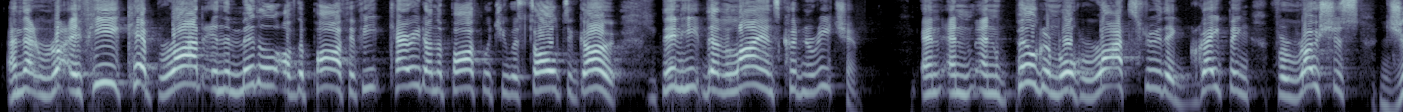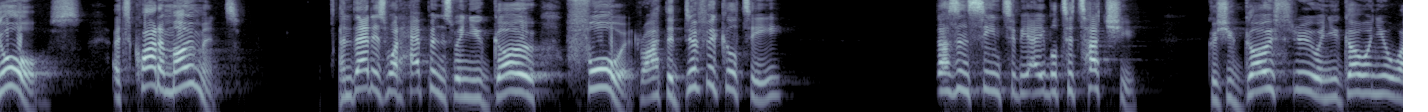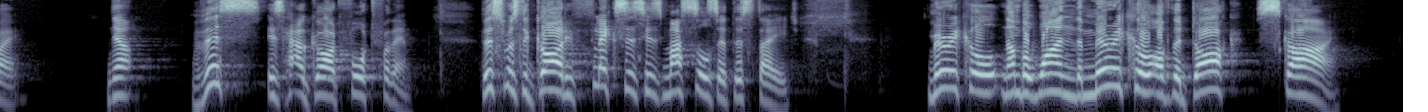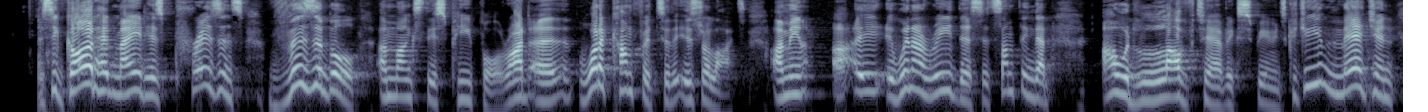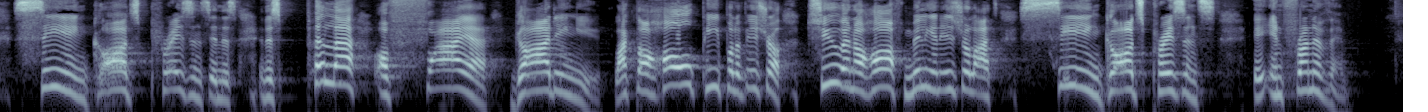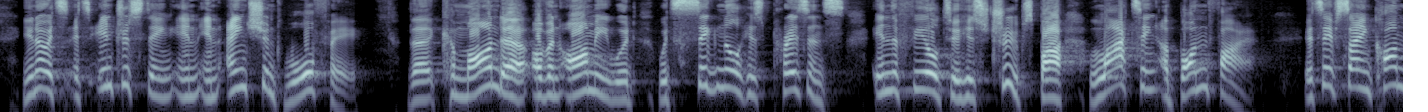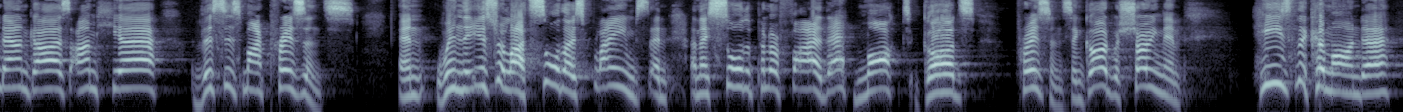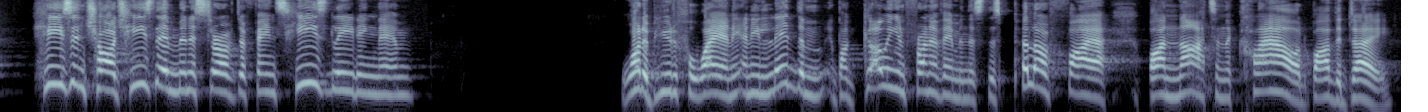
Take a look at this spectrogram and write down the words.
And that if he kept right in the middle of the path, if he carried on the path which he was told to go, then he, the lions couldn't reach him. And, and, and Pilgrim walk right through their gaping, ferocious jaws. It's quite a moment. And that is what happens when you go forward, right? The difficulty doesn't seem to be able to touch you because you go through and you go on your way. Now, this is how God fought for them. This was the God who flexes his muscles at this stage. Miracle number one, the miracle of the dark sky. You see, God had made his presence visible amongst his people, right? Uh, what a comfort to the Israelites. I mean, I, when I read this, it's something that I would love to have experienced. Could you imagine seeing God's presence in this, in this pillar of fire guarding you? Like the whole people of Israel, two and a half million Israelites seeing God's presence in front of them. You know, it's, it's interesting in, in ancient warfare, the commander of an army would, would signal his presence in the field to his troops by lighting a bonfire. It's if saying, Calm down, guys, I'm here. This is my presence. And when the Israelites saw those flames and, and they saw the pillar of fire, that marked God's presence. And God was showing them, He's the commander, He's in charge, He's their minister of defense, He's leading them. What a beautiful way. And he, and he led them by going in front of them in this, this pillar of fire by night and the cloud by the day.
